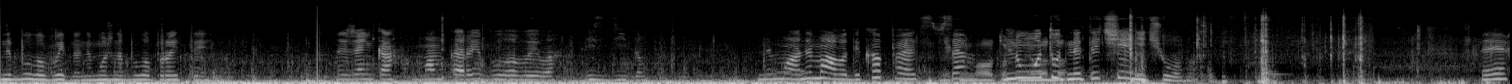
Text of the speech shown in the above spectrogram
не було видно, не можна було пройти. Женька, мамка рибу ловила із дідом. Нема, нема води, капець. Все. нема, ну отут не тече нічого. Ех.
